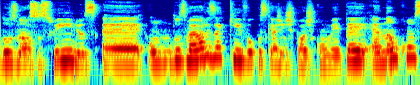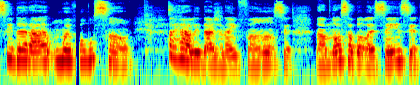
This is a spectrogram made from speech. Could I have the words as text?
dos nossos filhos, é, um dos maiores equívocos que a gente pode cometer é não considerar uma evolução. Essa realidade na infância, na nossa adolescência,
